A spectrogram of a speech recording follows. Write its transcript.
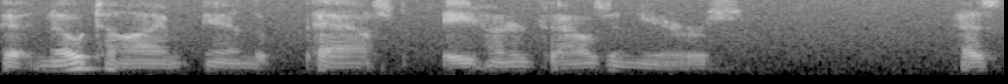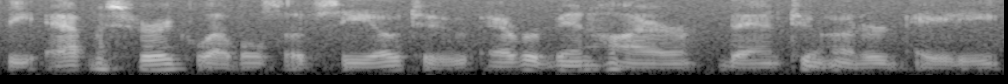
At no time in the past 800,000 years has the atmospheric levels of CO2 ever been higher than 280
